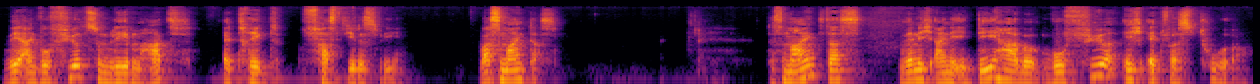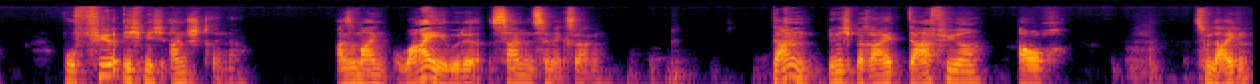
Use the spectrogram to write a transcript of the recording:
Wer ein Wofür zum Leben hat, erträgt fast jedes Wie. Was meint das? Das meint, dass wenn ich eine Idee habe, wofür ich etwas tue, wofür ich mich anstrenge. Also mein Why würde Simon Sinek sagen. dann bin ich bereit, dafür auch zu leiden,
